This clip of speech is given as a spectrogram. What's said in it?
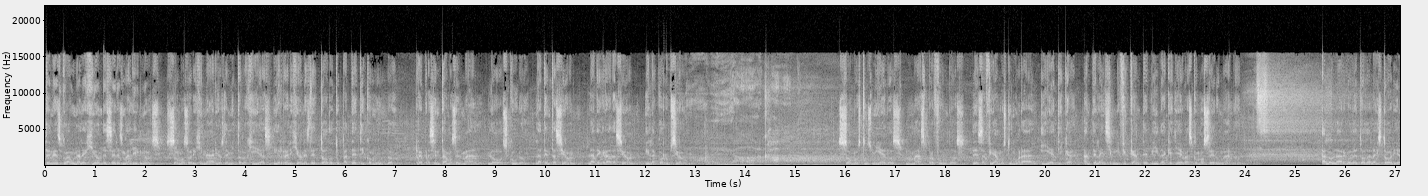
Pertenezco a una legión de seres malignos. Somos originarios de mitologías y religiones de todo tu patético mundo. Representamos el mal, lo oscuro, la tentación, la degradación y la corrupción. Somos tus miedos más profundos. Desafiamos tu moral y ética ante la insignificante vida que llevas como ser humano. A lo largo de toda la historia,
